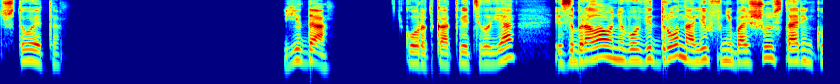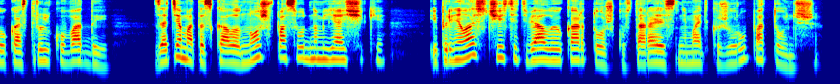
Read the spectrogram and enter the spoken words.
«Что это?» «Еда», — коротко ответила я и забрала у него ведро, налив в небольшую старенькую кастрюльку воды — затем отыскала нож в посудном ящике и принялась чистить вялую картошку, стараясь снимать кожуру потоньше.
